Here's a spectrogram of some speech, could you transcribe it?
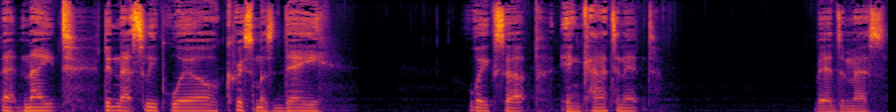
That night, did not sleep well. Christmas Day, wakes up incontinent, bed's a mess,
